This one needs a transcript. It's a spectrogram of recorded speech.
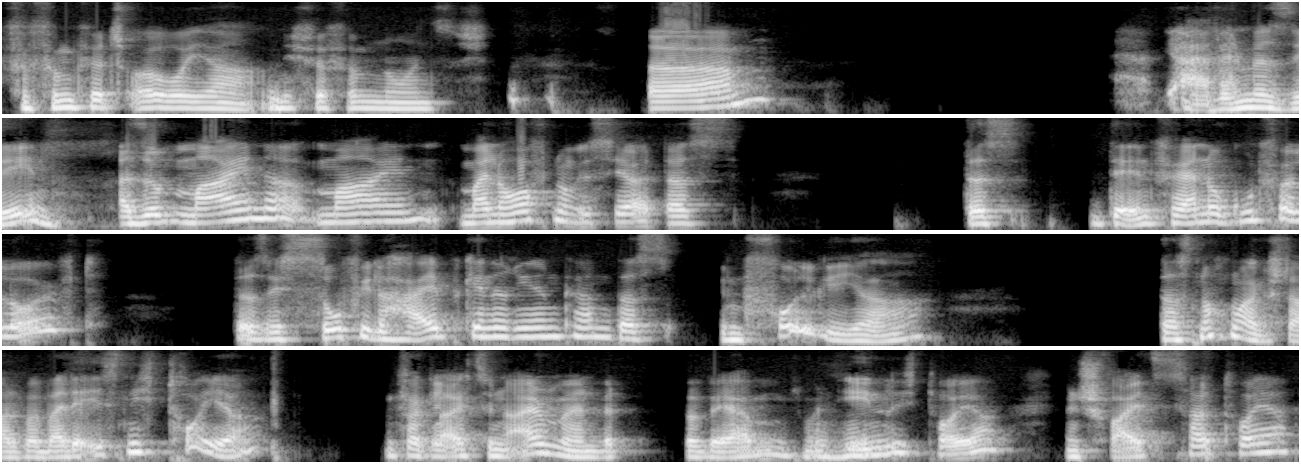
für 45 Euro ja, nicht für 95. Ähm, ja, werden wir sehen. Also meine, mein, meine Hoffnung ist ja, dass, dass der Inferno gut verläuft, dass ich so viel Hype generieren kann, dass im Folgejahr das nochmal gestartet wird, weil der ist nicht teuer im Vergleich zu den Ironman-Wettbewerben. Ich meine, Mhm. ähnlich teuer. In Schweiz ist halt teuer,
